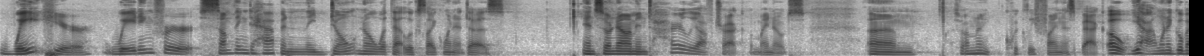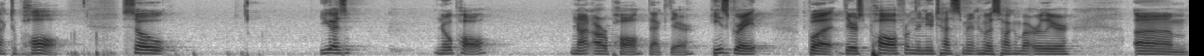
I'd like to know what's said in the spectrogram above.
wait here, waiting for something to happen, and they don't know what that looks like when it does. And so now I'm entirely off track of my notes. Um, so I'm going to quickly find this back. Oh, yeah, I want to go back to Paul. So you guys know Paul, not our Paul back there. He's great. But there's Paul from the New Testament who I was talking about earlier. Um,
